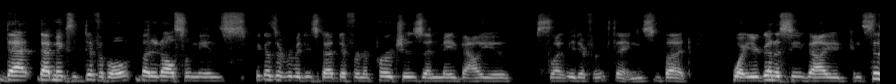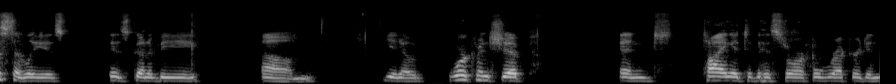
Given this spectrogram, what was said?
that that makes it difficult, but it also means because everybody's got different approaches and may value slightly different things. But what you're going to see valued consistently is is going to be um, you know workmanship and tying it to the historical record in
